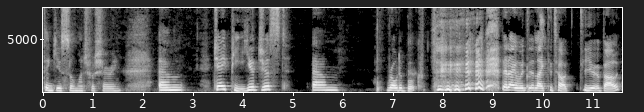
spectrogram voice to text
Thank you so much for sharing. Um, JP, you just, um, wrote a book that I would like to talk to you about.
